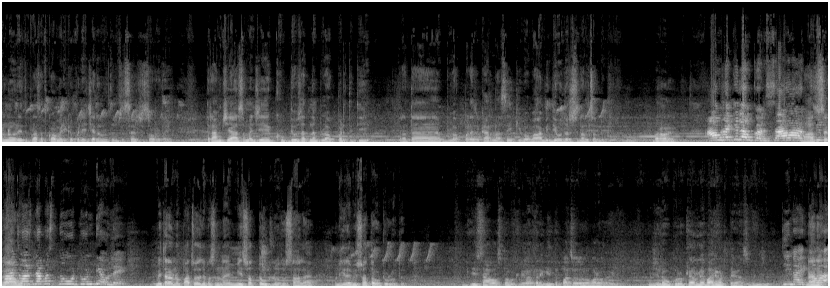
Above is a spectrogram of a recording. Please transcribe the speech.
मित्रांनो प्रसाद कॉमेडी कपल या चॅनलवर तुमचं सहर्ष स्वागत आहे. तर आमची असं म्हणजे खूप दिवसातनं ब्लॉग पडते ती. तर आता ब्लॉग पडायचं कारण असं आहे की बाबा आम्ही देवदर्शनाला चाललो बरोबर आहे आवरा की लवकर सहा माझं सगळं. वाजल्यापासून उठून ठेवले मित्रांनो पाच वाजल्यापासून नाही मी स्वतः उठलो होतो सहाला. आणि हिला मी स्वतः उठवलं होतं. ही सहा वाजता उठली आता की इथं पाच वाजता वाढवा लागली म्हणजे लवकर उठल्यावर लय भारी वाटतंय असं म्हणजे. ती नाही नाही, कवा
